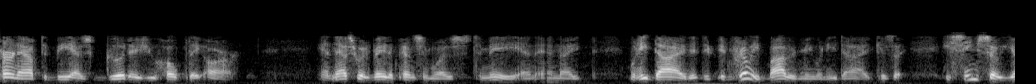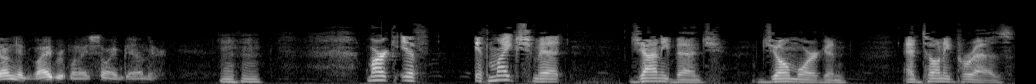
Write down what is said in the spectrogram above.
turn out to be as good as you hope they are, and that's what Vada Pinson was to me. And and I, when he died, it it really bothered me when he died because he seemed so young and vibrant when I saw him down there. Mm-hmm. Mark, if if Mike Schmidt, Johnny Bench, Joe Morgan, and Tony Perez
